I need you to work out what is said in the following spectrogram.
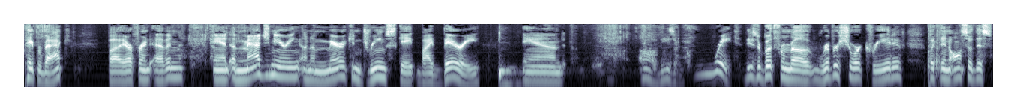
paperback by our friend Evan, and Imagineering an American Dreamscape by Barry. And oh, these are great. These are both from uh, River Shore Creative, but then also this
